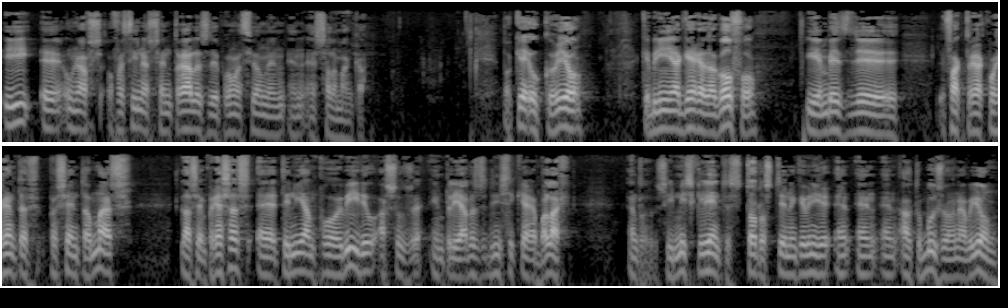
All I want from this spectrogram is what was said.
y eh, unas oficinas centrales de promoción en, en- en Salamanca. Porque ocurrió que venía la guerra del Golfo y en vez de facturar 40% o más, las empresas eh, tenían prohibido a sus empleados ni siquiera volar. Entonces, si mis clientes todos tienen que venir en, autobús o en avión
